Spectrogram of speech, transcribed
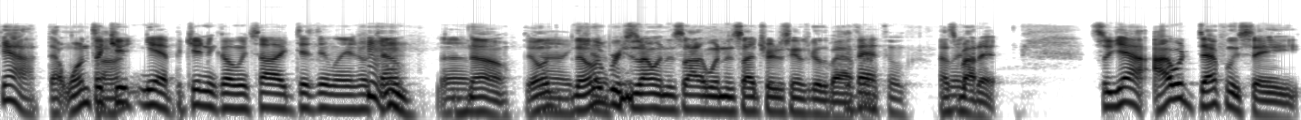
yeah, that one time. but you yeah, but you didn't go inside Disneyland Hotel. Mm-mm. No. no, the only No, the only should've. reason I went inside, I went inside Trader Sam's to go to the bathroom. The bathroom. That's Right. about it. So yeah, I would definitely say,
